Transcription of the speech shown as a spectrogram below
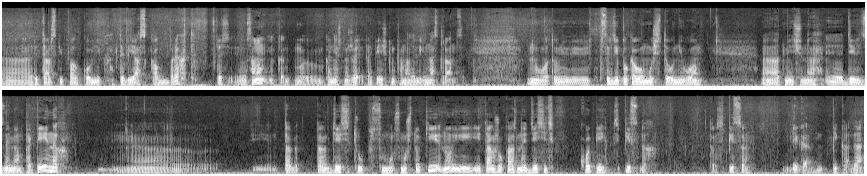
э, ритарский полковник Тобиас Калбрехт. То есть, в основном, конечно же, копеечками командовали иностранцы. Ну вот. Среди полкового имущества у него э, отмечено 9 э, знамен копейных, так, так 10 труб с муштуки, ну и, и также указано 10 копий списных. То есть списа. Пика. Пика, да.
